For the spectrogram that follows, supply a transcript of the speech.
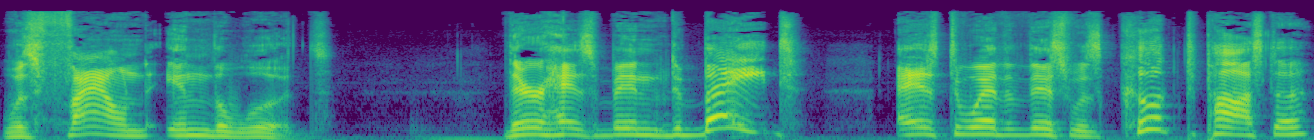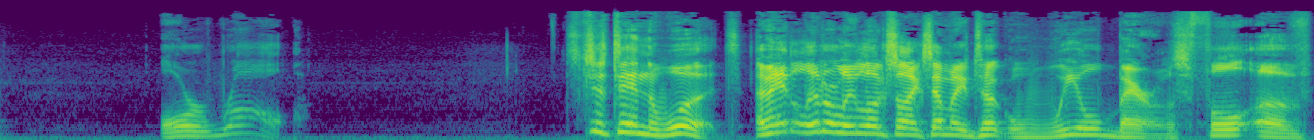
was found in the woods. There has been debate as to whether this was cooked pasta or raw. It's just in the woods. I mean, it literally looks like somebody took wheelbarrows full of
